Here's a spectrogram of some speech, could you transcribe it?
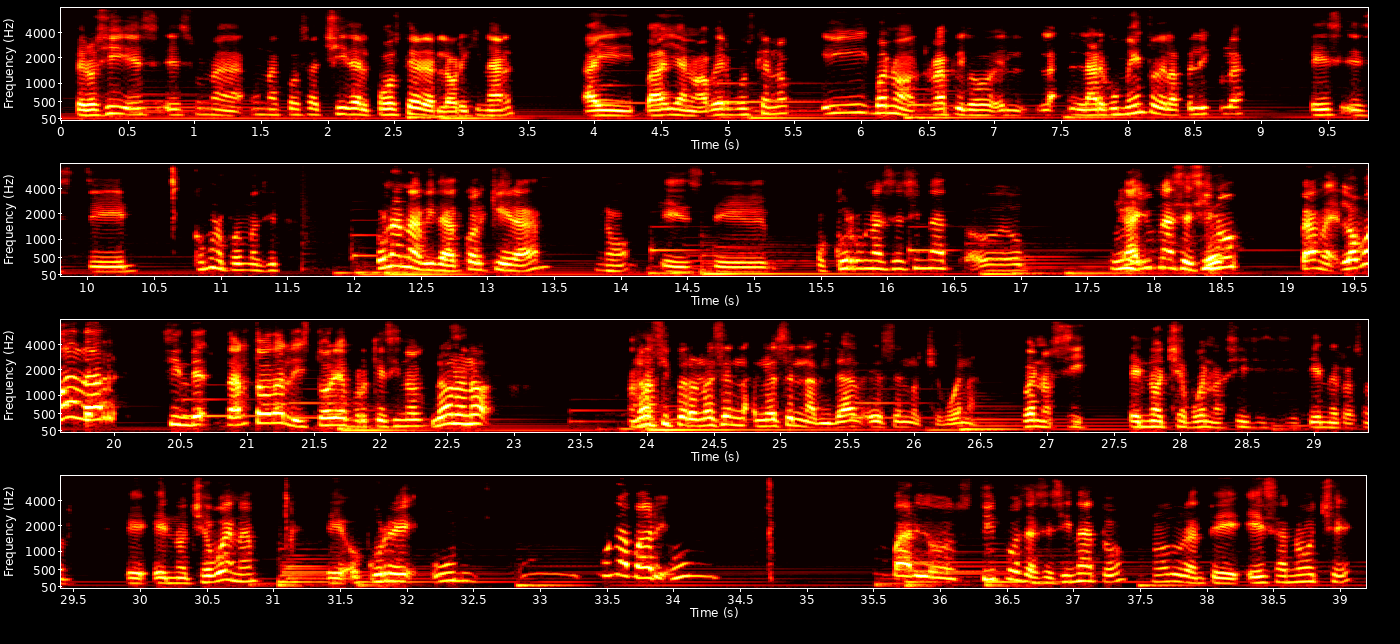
Pero sí, es, es una, una cosa chida el póster, el original. Ahí váyanlo a ver, búsquenlo. Y bueno, rápido, el, la- el argumento de la película es este, ¿cómo lo podemos decir? Una Navidad cualquiera, ¿no? Este, ocurre un asesinato, o- hay un asesino. Espérame, lo voy a dar sin de- dar toda la historia, porque si no. No, no, no. No, sí, pero no es, en, no es en Navidad, es en Nochebuena. Bueno, sí, en Nochebuena, sí, sí, sí, sí, tienes razón. Eh, en Nochebuena eh, ocurre un, un- una vari- un- varios tipos de asesinato, ¿no? Durante esa noche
